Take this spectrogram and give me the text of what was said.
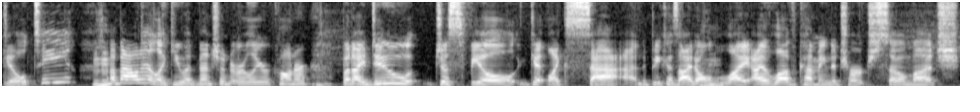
guilty about it, like you had mentioned earlier, Connor. But I do just feel get like sad because I don't like. I love coming to church so much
